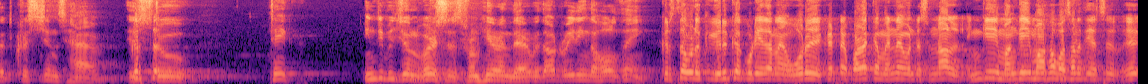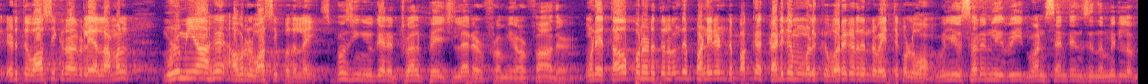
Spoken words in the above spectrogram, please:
that Christians have is to take individual verses from here and there without reading the whole thing. கிறிஸ்தவர்களுக்கு இருக்கக்கூடியதான ஒரு கெட்ட பழக்கம் என்னவென்று சொன்னால் இங்கேயும் அங்கேயுமாக வசனத்தை எடுத்து வாசிக்கிறார்களே அல்லாமல் முழுமையாக அவர்கள் வாசிப்பதில்லை. Supposing you get a 12 page letter from your father, உங்களுடைய தகப்பனிடத்திலிருந்து பன்னிரண்டு பக்க கடிதம் உங்களுக்கு வருகிறது என்று வைத்துக் கொள்வோம் will you suddenly read one sentence in the middle of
